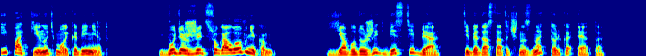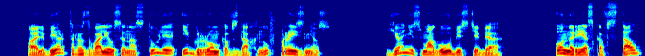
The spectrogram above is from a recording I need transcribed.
и покинуть мой кабинет. Будешь жить с уголовником? Я буду жить без тебя. Тебе достаточно знать только это. Альберт развалился на стуле и, громко вздохнув, произнес. «Я не смогу без тебя. Он резко встал,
